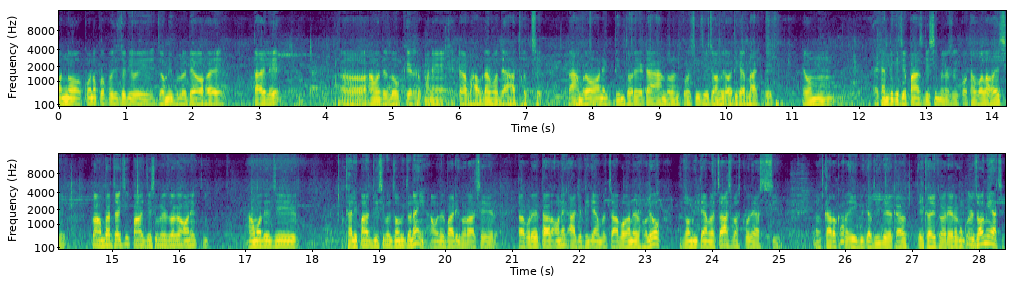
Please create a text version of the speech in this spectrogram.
অন্য কোনো প্রপোজে যদি ওই জমিগুলো দেওয়া হয়, তাহলে আমাদের লোকের মানে একটা ভাবনার মধ্যে আঘাত হচ্ছে। তা আমরাও অনেক দিন ধরে এটা আন্দোলন করছি যে জমির অধিকার লাগবে এবং এখান থেকে যে পাঁচ ডিসিমিলের কথা বলা হয়েছে। তো আমরা চাইছি পাঁচ ডিসিমিলের জায়গায় অনেক আমাদের যে খালি পাঁচ ডিসিমিল জমি তো নেই, আমাদের বাড়ি ঘর আছে, তারপরে তার অনেক আগে থেকে আমরা চা বাগানের হলেও জমিতে আমরা চাষবাস করে আসছি। কারও কারও এই বিঘা দুই বিঘা, কারও একর একর, এরকম করে জমি আছে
